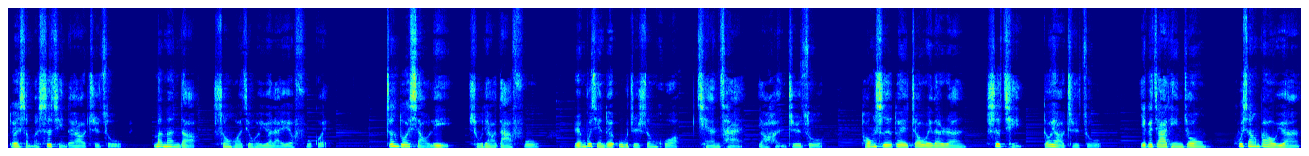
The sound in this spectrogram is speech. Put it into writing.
对什么事情都要知足，慢慢的生活就会越来越富贵。争夺小利，输掉大福。人不仅对物质生活、钱财要很知足，同时对周围的人、事情都要知足。一个家庭中互相抱怨。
